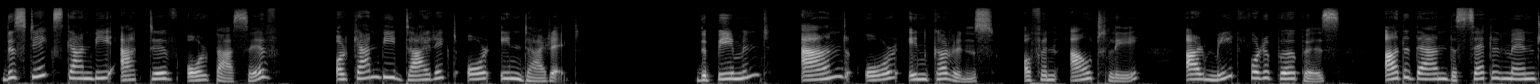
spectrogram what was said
The stakes can be active or passive or can be direct or indirect. The payment and or incurrence of an outlay are made for a purpose other than the settlement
